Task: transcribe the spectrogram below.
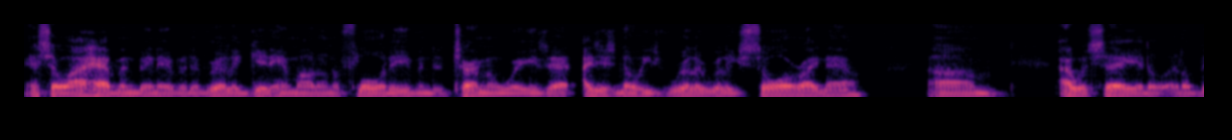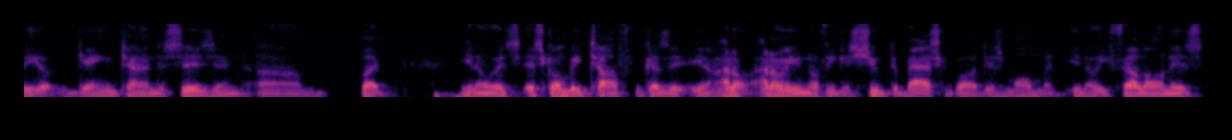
and so I haven't been able to really get him out on the floor to even determine where he's at. I just know he's really, really sore right now. Um, I would say it'll it'll be a game time decision, um, but you know, it's it's going to be tough because it, you know I don't I don't even know if he can shoot the basketball at this moment. You know, he fell on his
